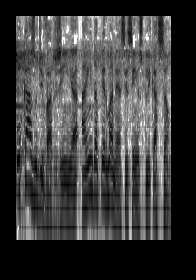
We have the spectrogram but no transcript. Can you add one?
O caso de Varginha ainda permanece sem explicação.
